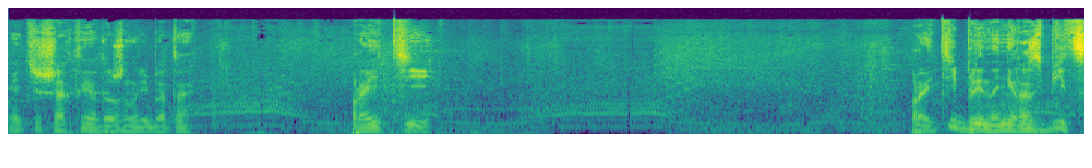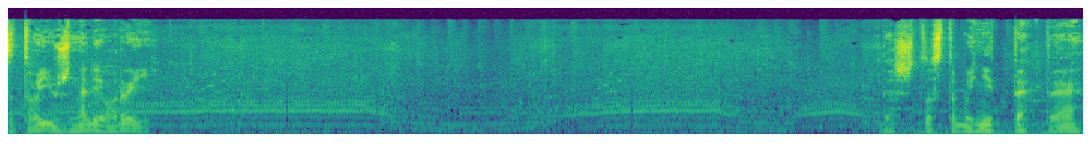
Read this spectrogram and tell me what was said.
Эти шахты я должен, ребята, пройти Пройти, блин, а не разбиться Твою же налево, Рэй Да что с тобой не так-то, а?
